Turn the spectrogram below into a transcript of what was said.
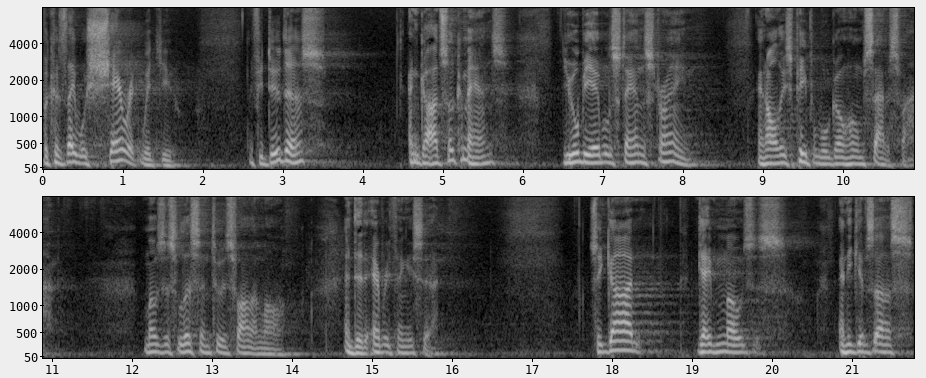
because they will share it with you. If you do this, and God so commands, you will be able to stand the strain, and all these people will go home satisfied. Moses listened to his father in law and did everything he said. See, God gave Moses, and he gives us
